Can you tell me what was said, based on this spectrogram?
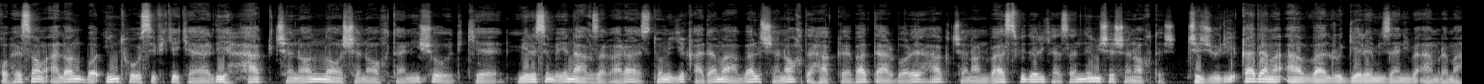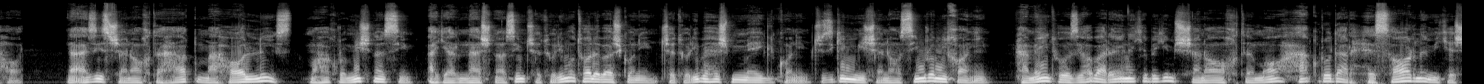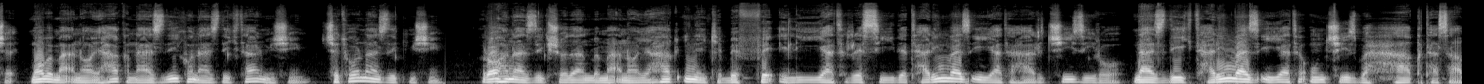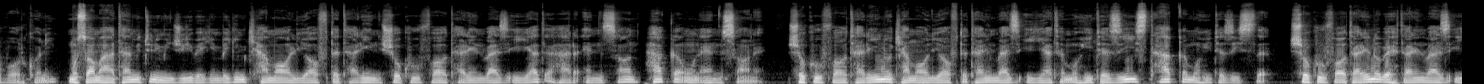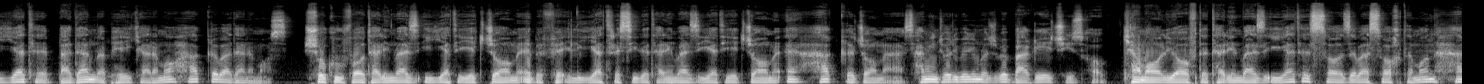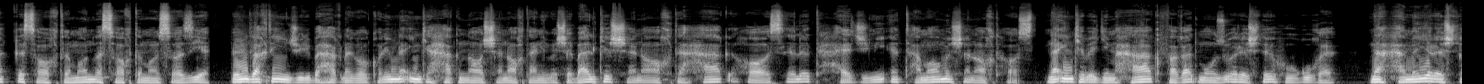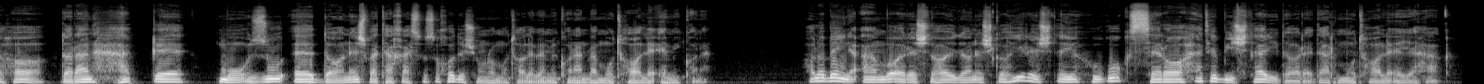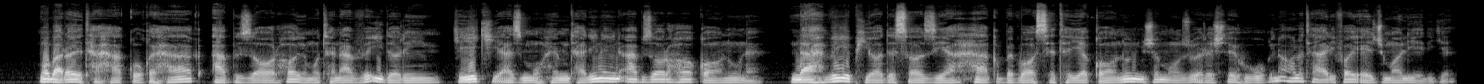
خب حسام الان با این توصیفی که کردی حق چنان ناشناختنی شد که می‌رسیم به یه نقض قرض تو میگی قدم اول شناخت حقه بعد درباره حق چنان وصفی داری که اصلا نمیشه شناختش. چجوری قدم اول رو گره می‌زنی به امر محال؟ نه عزیز شناخت حق محال نیست. ما حق رو می‌شناسیم. اگر نشناسیم چطوری مطالبهش کنیم؟ چطوری بهش میل کنیم؟ چیزی که می‌شناسیم رو می‌خواهیم. همه این توضیح ها برای اینه که بگیم شناخت ما حق رو در حصار نمی‌کشه. ما به معنای حق نزدیک و نزدیکتر میشیم. چطور نزدیک میشیم؟ راه نزدیک شدن به معنای حق اینه که به فعلیت رسیده ترین وضعیت هر چیزی رو نزدیک ترین وضعیت اون چیز به حق تصور کنیم. مسامحتا می‌تونیم اینجوری بگیم. بگیم کمال یافته ترین شکوفا ترین وضعیت هر انسان حق اون انسانه. شکوفاترین و کمال یافته ترین وضعیت محیط زیست حق محیط زیسته. شکوفاترین و بهترین وضعیت بدن و پیکر ما حق بدن ماست. شکوفاترین وضعیت یک جامعه به فعلیت رسیده ترین وضعیت یک جامعه حق جامعه است. همینطوری بریم راجع به بقیه چیزها. کمال یافته ترین وضعیت سازه و ساختمان حق ساختمان و ساختمان سازیه ببینید وقتی اینجوری به حق نگاه کنیم نه اینکه حق ناشناختنی بشه بلکه شناخت حق حاصل تجمیع تمام شناخت هاست. نه اینکه بگیم حق فقط موضوع رشته حقوقه. نه همه رشته ها دارن حق موضوع دانش و تخصص خودشون رو مطالبه می‌کنن و مطالعه می‌کنن. حالا بین انواع رشته های دانشگاهی رشته حقوق سراحت بیشتری داره در مطالعه حق. ما برای تحقق حق ابزارهای متنوعی داریم که یکی از مهمترین این ابزارها قانونه. نحوه پیاده سازی حق به واسطه قانون میشه موضوع رشته حقوقی. نه حالا تعریف های اجمالی دیگه.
